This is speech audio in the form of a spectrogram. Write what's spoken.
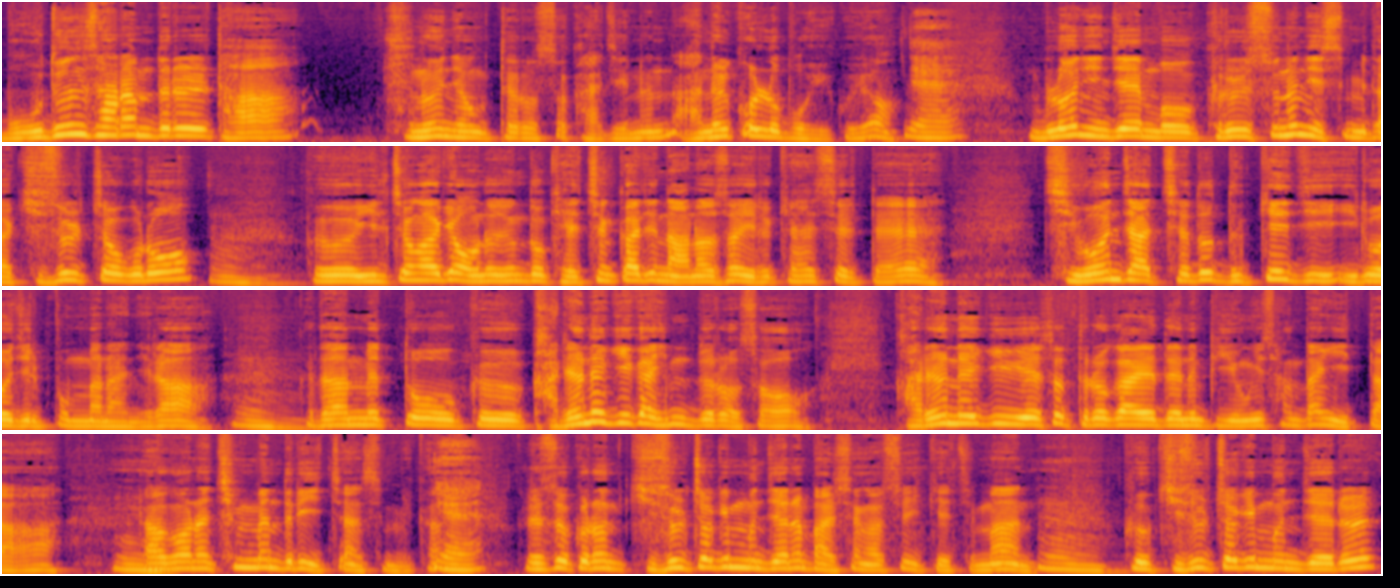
모든 사람들을 다 주는 형태로서 가지는 않을 걸로 보이고요. 예. 물론 이제 뭐 그럴 수는 있습니다. 기술적으로 음. 그 일정하게 어느 정도 계층까지 나눠서 이렇게 했을 때 지원 자체도 늦게 이루어질 뿐만 아니라 음. 그다음에 또 그 가려내기가 힘들어서 가려내기 위해서 들어가야 되는 비용이 상당히 있다라고 음. 하는 측면들이 있지 않습니까? 예. 그래서 그런 기술적인 문제는 발생할 수 있겠지만 음. 그 기술적인 문제를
